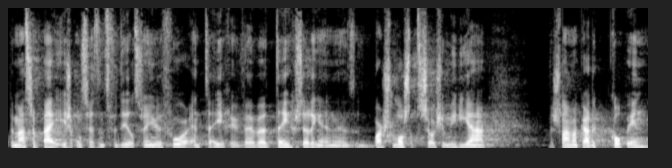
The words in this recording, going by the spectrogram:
De maatschappij is ontzettend verdeeld. Zijn we voor en tegen? We hebben tegenstellingen en het barst los op de social media. We slaan elkaar de kop in.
